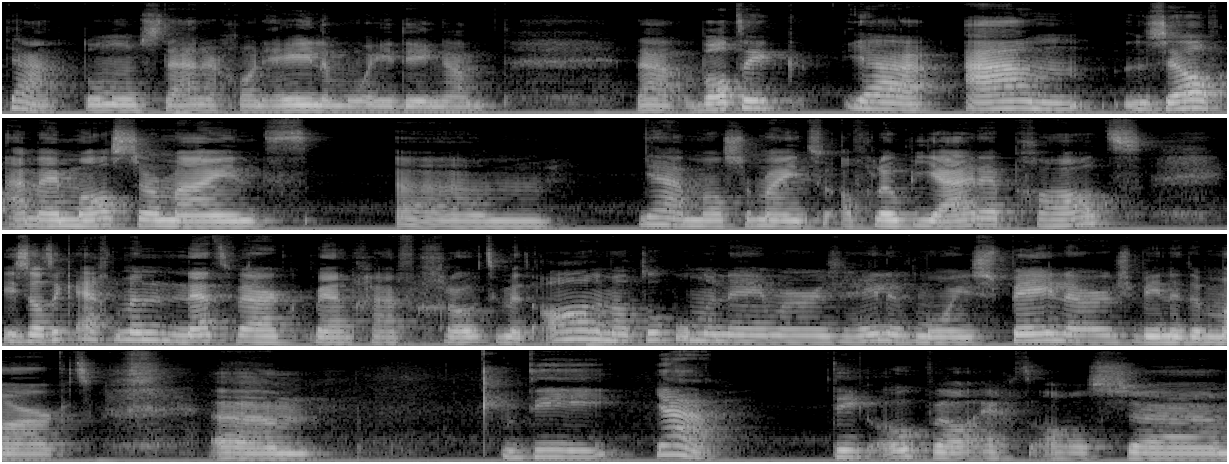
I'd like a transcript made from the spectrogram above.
ja, dan ontstaan er gewoon hele mooie dingen. Nou, wat ik ja, aan zelf aan mijn mastermind, ehm, ja, mastermind afgelopen jaren heb gehad, is dat ik echt mijn netwerk ben gaan vergroten met allemaal topondernemers, hele mooie spelers binnen de markt. Ehm, die, ja, die ik ook wel echt als, ehm,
